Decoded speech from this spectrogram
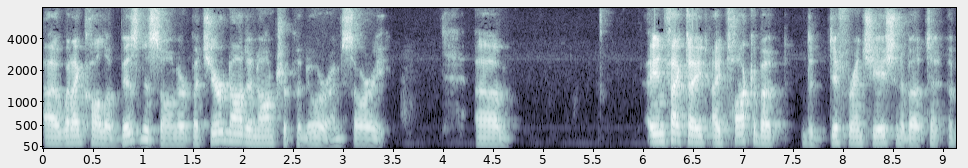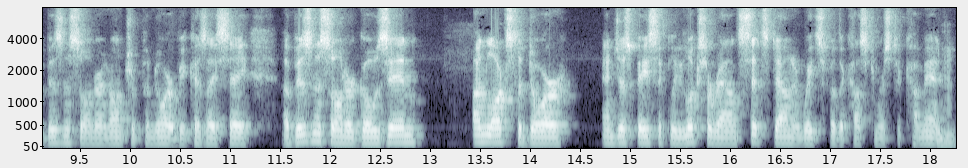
uh, what I call a business owner, but you're not an entrepreneur. I'm sorry. Um, in fact, I, I talk about the differentiation about a business owner and entrepreneur because I say a business owner goes in, unlocks the door, and just basically looks around, sits down, and waits for the customers to come in. Mhm.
